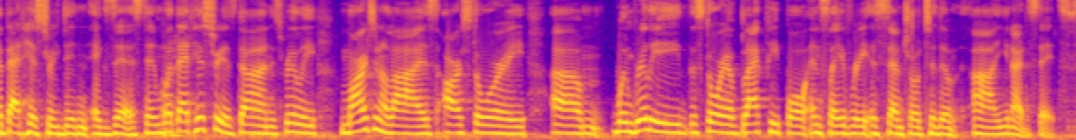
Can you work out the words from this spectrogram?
that that history didn't exist. And right. what that history has done is really marginalized our story um, when really the story of black people and slavery is central to the uh, United States.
